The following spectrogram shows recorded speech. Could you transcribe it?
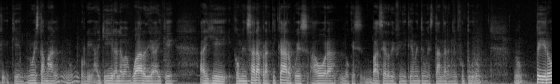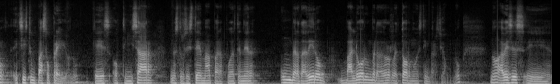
Que, no está mal, porque hay que ir a la vanguardia, hay que, hay que comenzar a practicar pues ahora lo que va a ser definitivamente un estándar en el futuro, pero existe un paso previo, que es optimizar nuestro sistema para poder tener un verdadero valor, un verdadero retorno de esta inversión. ¿no? A veces eh,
